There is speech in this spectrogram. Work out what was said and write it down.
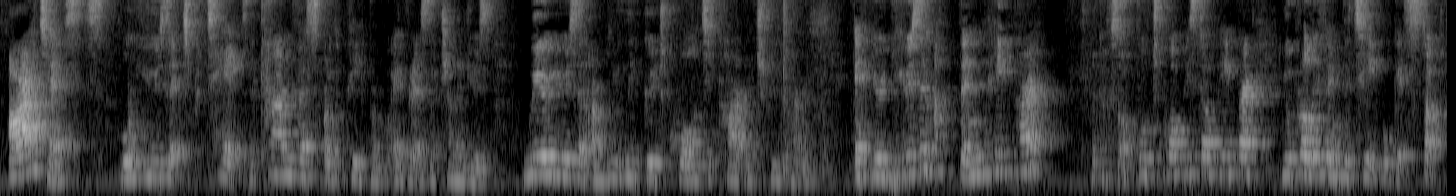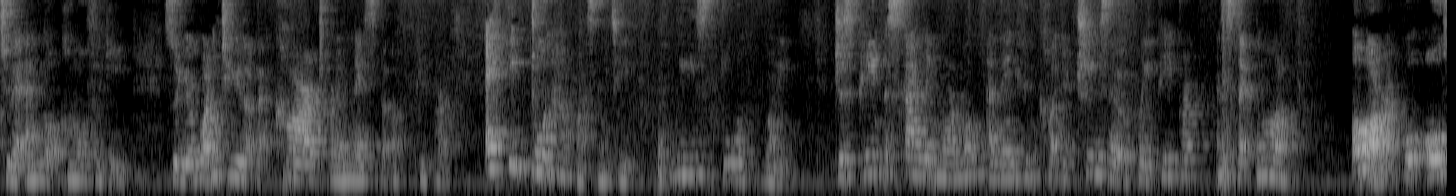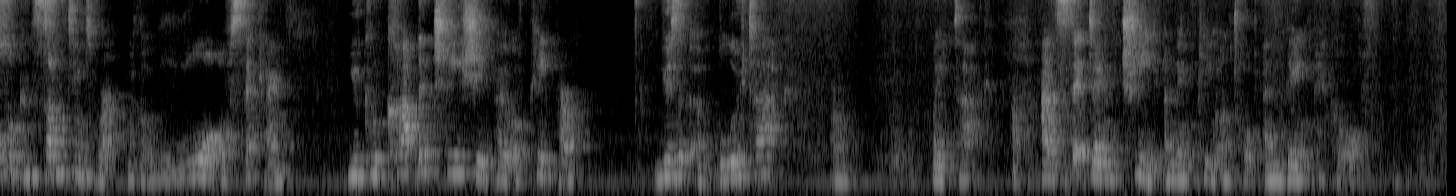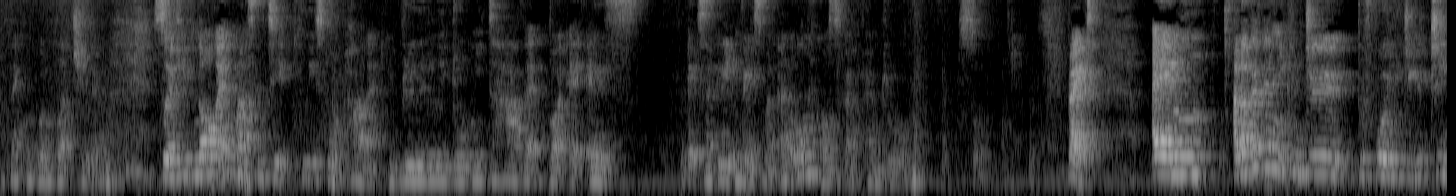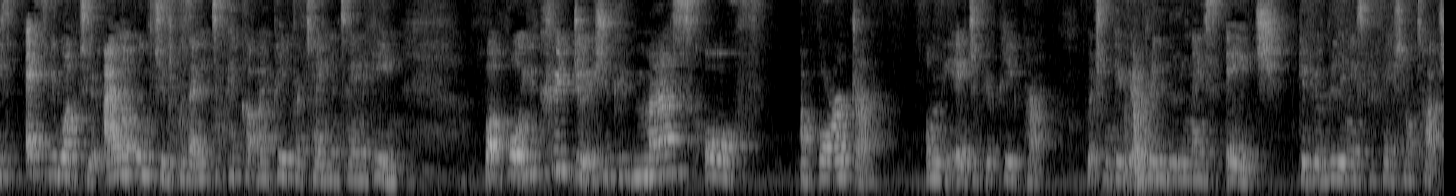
Artists will use it to protect the canvas or the paper, whatever it is they're trying to use. We're using a really good quality cartridge paper. If you're using a thin paper, like a sort of photocopy style paper, you'll probably find the tape will get stuck to it and not come off again. So you're wanting to use a bit of card or a nice bit of paper. If you don't have masking tape, please don't worry. Just paint the sky like normal and then you can cut your trees out of white paper and stick them on. Or, what also can sometimes work with a lot of sticking, you can cut the tree shape out of paper, use a bit of Blu-Tack or white tack, and stick down the tree and then paint on top and then pick it off. I think we're going glitchy there. So if you've not got any masking tape, please don't panic. You really, really don't need to have it, but it is, it's a great investment and it only costs about a pound a roll. So, right. Um, another thing you can do before you do your trees, if you want to, I'm not going to because I need to pick up my paper time and time again. But what you could do is you could mask off a border on the edge of your paper, which will give you a really, really nice edge, give you a really nice professional touch.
